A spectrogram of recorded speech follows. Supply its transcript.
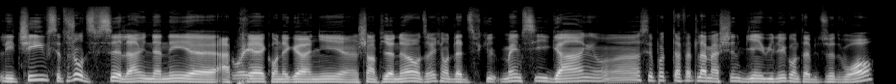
les Chiefs, c'est toujours difficile, hein, une année euh, après qu'on ait gagné un championnat. On dirait qu'ils ont de la difficulté. Même s'ils gagnent, c'est pas tout à fait la machine bien huilée qu'on est habitué de voir.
